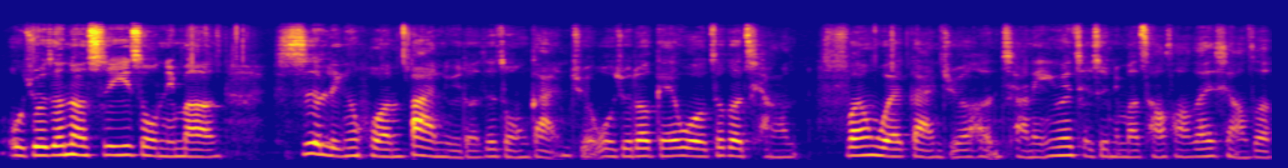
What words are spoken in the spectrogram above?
我觉得真的是一种你们是灵魂伴侣的这种感觉。我觉得给我这个强氛围感觉很强烈，因为其实你们常常在想着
